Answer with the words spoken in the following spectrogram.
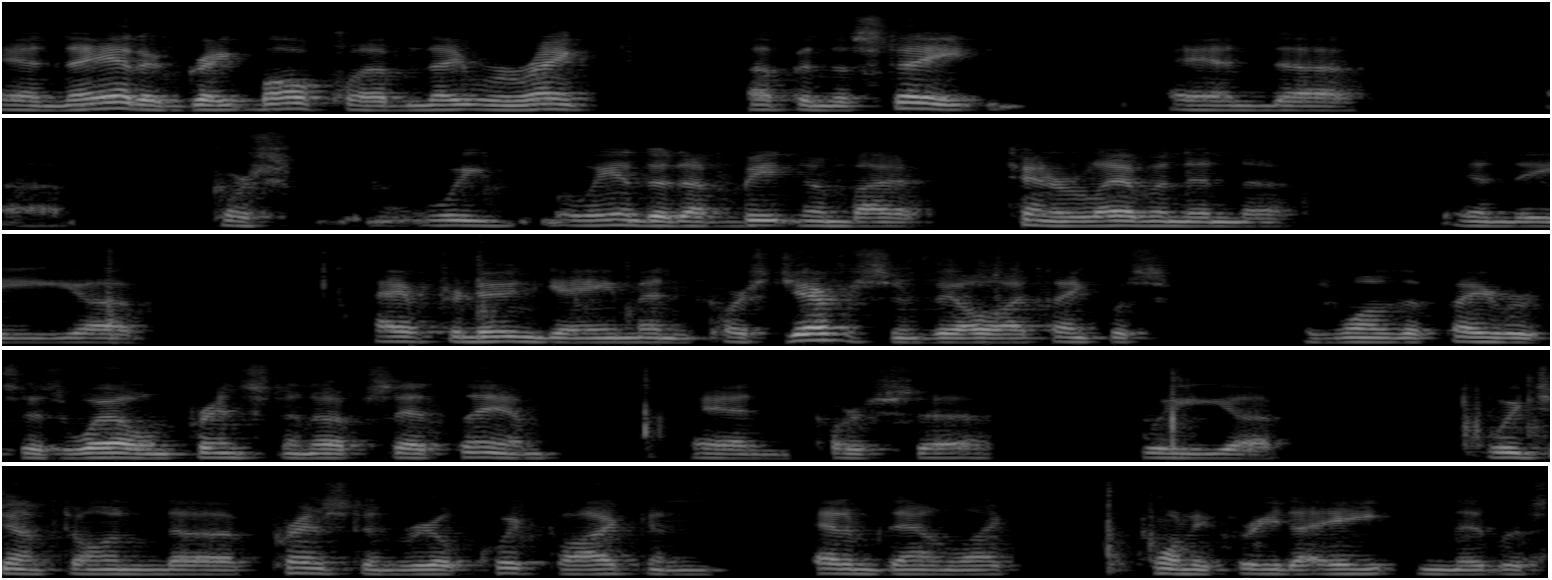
and they had a great ball club, and they were ranked up in the state. And uh, of course, we we ended up beating them by 10 or 11 in the in the uh, afternoon game. And of course, Jeffersonville, I think, was was one of the favorites as well, and Princeton upset them. And of course, uh, we uh, we jumped on uh, Princeton real quick, like, and had them down like 23 to eight, and it was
